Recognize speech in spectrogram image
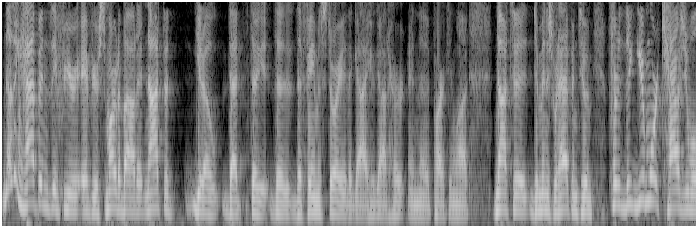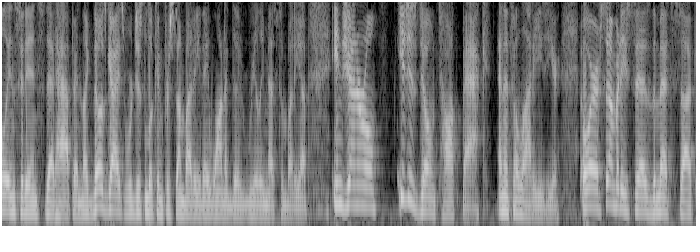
nothing happens if you're if you're smart about it. Not that you know that the the the famous story of the guy who got hurt in the parking lot. Not to diminish what happened to him. For the, your more casual incidents that happen, like those guys were just looking for somebody they wanted to really mess somebody up. In general. You just don't talk back, and it's a lot easier. Or if somebody says the Mets suck,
